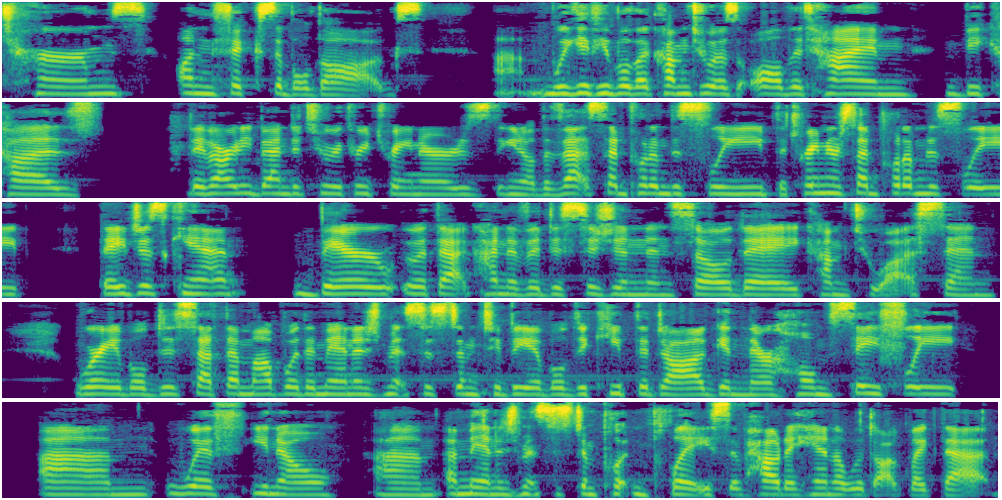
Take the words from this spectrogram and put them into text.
terms, unfixable dogs. Um, we get people that come to us all the time because they've already been to two or three trainers. You know, the vet said put them to sleep. The trainer said put them to sleep. They just can't bear with that kind of a decision. And so they come to us and we're able to set them up with a management system to be able to keep the dog in their home safely um, with, you know, um, a management system put in place of how to handle a dog like that.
